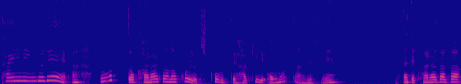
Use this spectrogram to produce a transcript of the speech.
タイミングであもっと体の声を聞こうってはっきり思ったんですね。だって体が、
